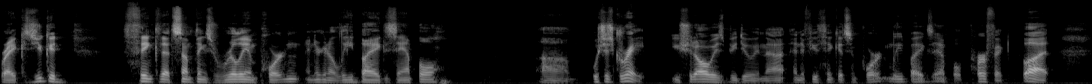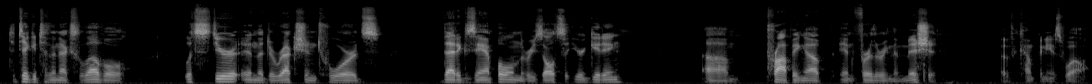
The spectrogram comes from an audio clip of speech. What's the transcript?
right? Because you could think that something's really important and you're going to lead by example, um, which is great. You should always be doing that. And if you think it's important, lead by example. Perfect. But to take it to the next level, let's steer it in the direction towards that example and the results that you're getting um, propping up and furthering the mission of the company as well.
